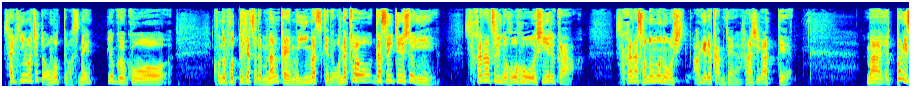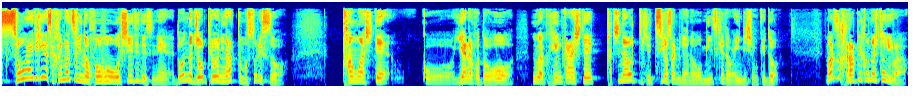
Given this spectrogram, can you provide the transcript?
最近はちょっと思ってますね。よくこう、このポッドキャストでも何回も言いますけど、お腹が空いてる人に、魚釣りの方法を教えるか、魚そのものをあげるかみたいな話があって、まあ、やっぱり将来的な魚釣りの方法を教えてですね、どんな状況になってもストレスを緩和して、こう、嫌なことをうまく変換して立ち直ってきる強さみたいなのを身につけた方がいいんでしょうけど、まず腹ペコの人には、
